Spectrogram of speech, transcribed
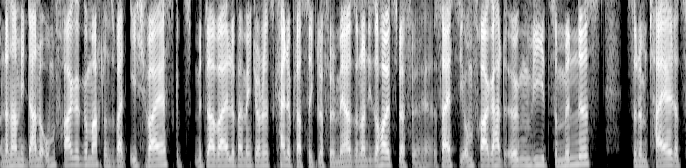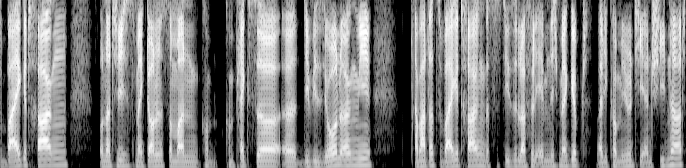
Und dann haben die da eine Umfrage gemacht und soweit ich weiß, gibt es mittlerweile bei McDonalds keine Plastiklöffel mehr, sondern diese Holzlöffel. Ja. Das heißt, die Umfrage hat irgendwie zumindest zu einem Teil dazu beigetragen und natürlich ist McDonalds nochmal eine komplexe äh, Division irgendwie, aber hat dazu beigetragen, dass es diese Löffel eben nicht mehr gibt, weil die Community entschieden hat,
